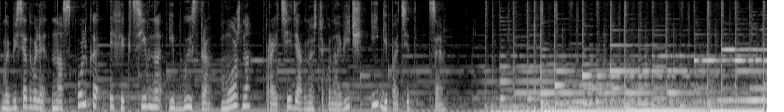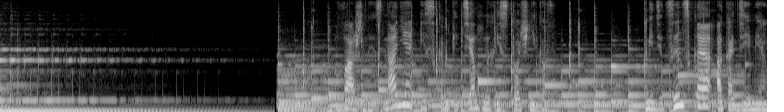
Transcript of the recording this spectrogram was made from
Мы беседовали, насколько эффективно и быстро можно пройти диагностику на ВИЧ и гепатит С. Важные знания из компетентных источников – Медицинская академия.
